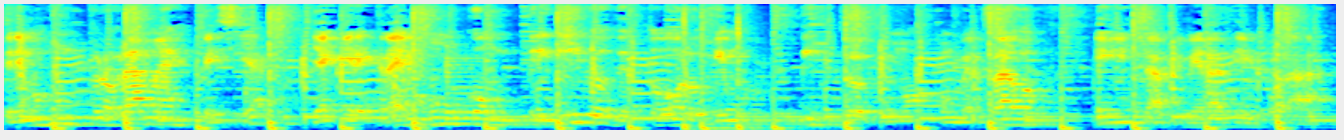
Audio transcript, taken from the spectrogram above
tenemos un programa especial, ya que les traemos un comprimido de todo lo que hemos visto, lo que hemos conversado en esta primera temporada.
